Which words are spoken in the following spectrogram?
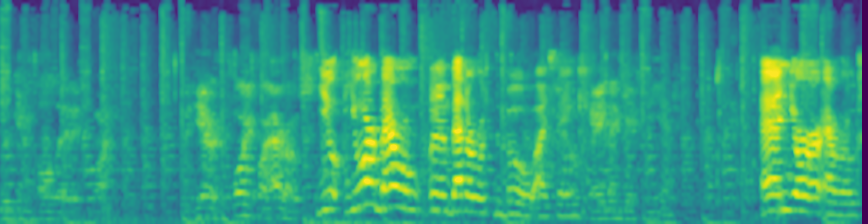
you can hold it if you want. But here, the 44 arrows. You you are better uh, better with the bow, I think. Okay, then give me it. And your arrows.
